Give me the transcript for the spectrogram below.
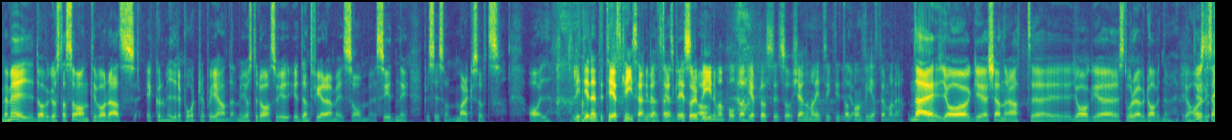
med mig, David Gustafsson, till vardags ekonomireporter på e-handel. Men just idag så identifierar jag mig som Sydney, precis som Microsofts AI. Lite identitetskris här nu. Identitetskris, det är så det blir ja. när man poddar. Helt plötsligt så känner man inte riktigt att ja. man vet vem man är. Nej, jag känner att eh, jag står över David nu. Jag har liksom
